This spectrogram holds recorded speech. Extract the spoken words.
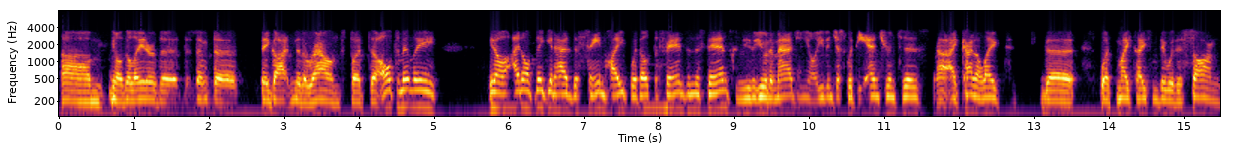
Um, you know, the later the the, the they got into the rounds, but uh, ultimately you know, I don't think it had the same hype without the fans in the stands because you, you would imagine, you know, even just with the entrances, uh, I kind of liked the what Mike Tyson did with his song,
